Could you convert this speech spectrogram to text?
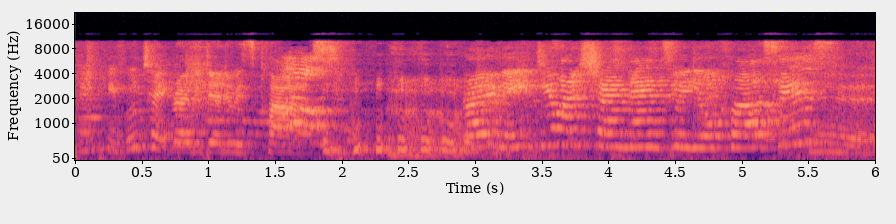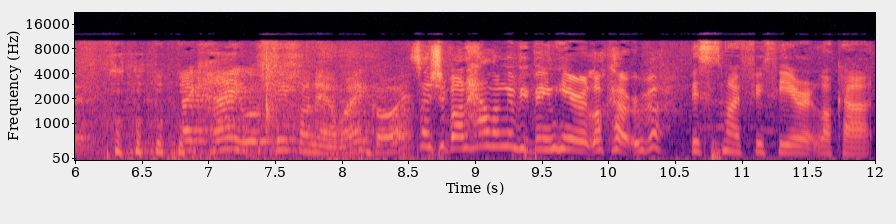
thank you. We'll take Roby down to his class. Roby, do you want to show Nancy where your class is? Yeah. okay, we'll keep on our way, guys. So, Siobhan, how long have you been here at Lockhart River? This is my fifth year at Lockhart.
